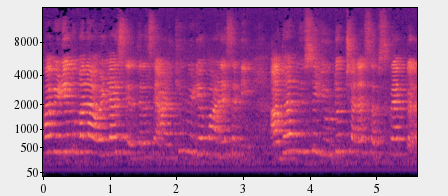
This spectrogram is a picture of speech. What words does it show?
हा व्हिडिओ तुम्हाला आवडला असेल तर असे आणखी व्हिडिओ पाहण्यासाठी आधार न्यूजचे यूट्यूब चॅनल सबस्क्राईब करा.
